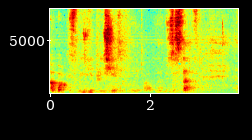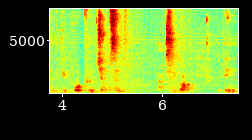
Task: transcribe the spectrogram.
our work is really appreciated in the our members of staff. And we do courtroom jobs and actually work within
